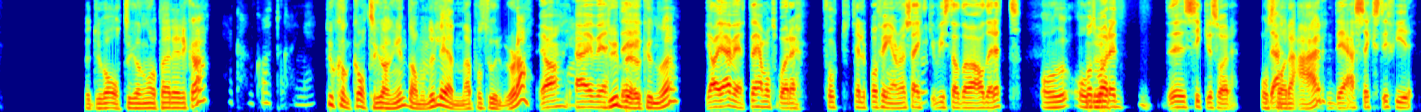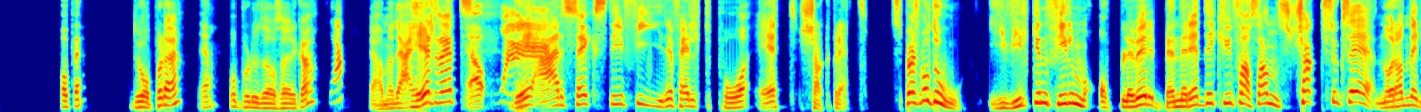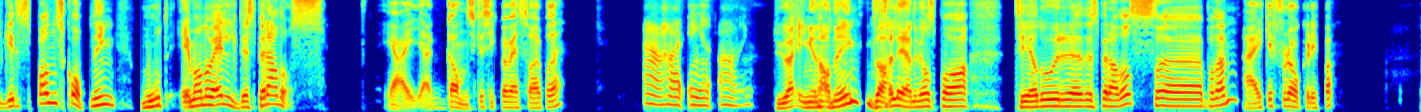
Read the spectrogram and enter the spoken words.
Vet du hva åtte ganger åtte er, Erika? Jeg kan ikke åtte ganger. Du kan ikke åtte ganger, da må du lene deg på storebror, da. Ja, jeg vet Du bør jo kunne det. Ja, jeg vet det. Jeg måtte bare fort telle på fingrene så jeg ikke visste at jeg hadde rett. Og, og, Måtte du, bare eh, sikre svaret. og svaret er Det er 64. Håper jeg. Du håper det? Ja. Håper du det også, Erika? Ja. Ja, men det er helt rett! Ja. Det er 64 felt på et sjakkbrett. Spørsmål to. I hvilken film opplever Benreddi Kvifasan sjakksuksess når han velger spansk åpning mot Emanuel Desperados? Jeg, er ganske sikker på at jeg vet svaret på det. Jeg har ingen aning. Du har ingen aning? Da lener vi oss på Theodor Desperados eh, på den. Er ikke Flåklypa?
